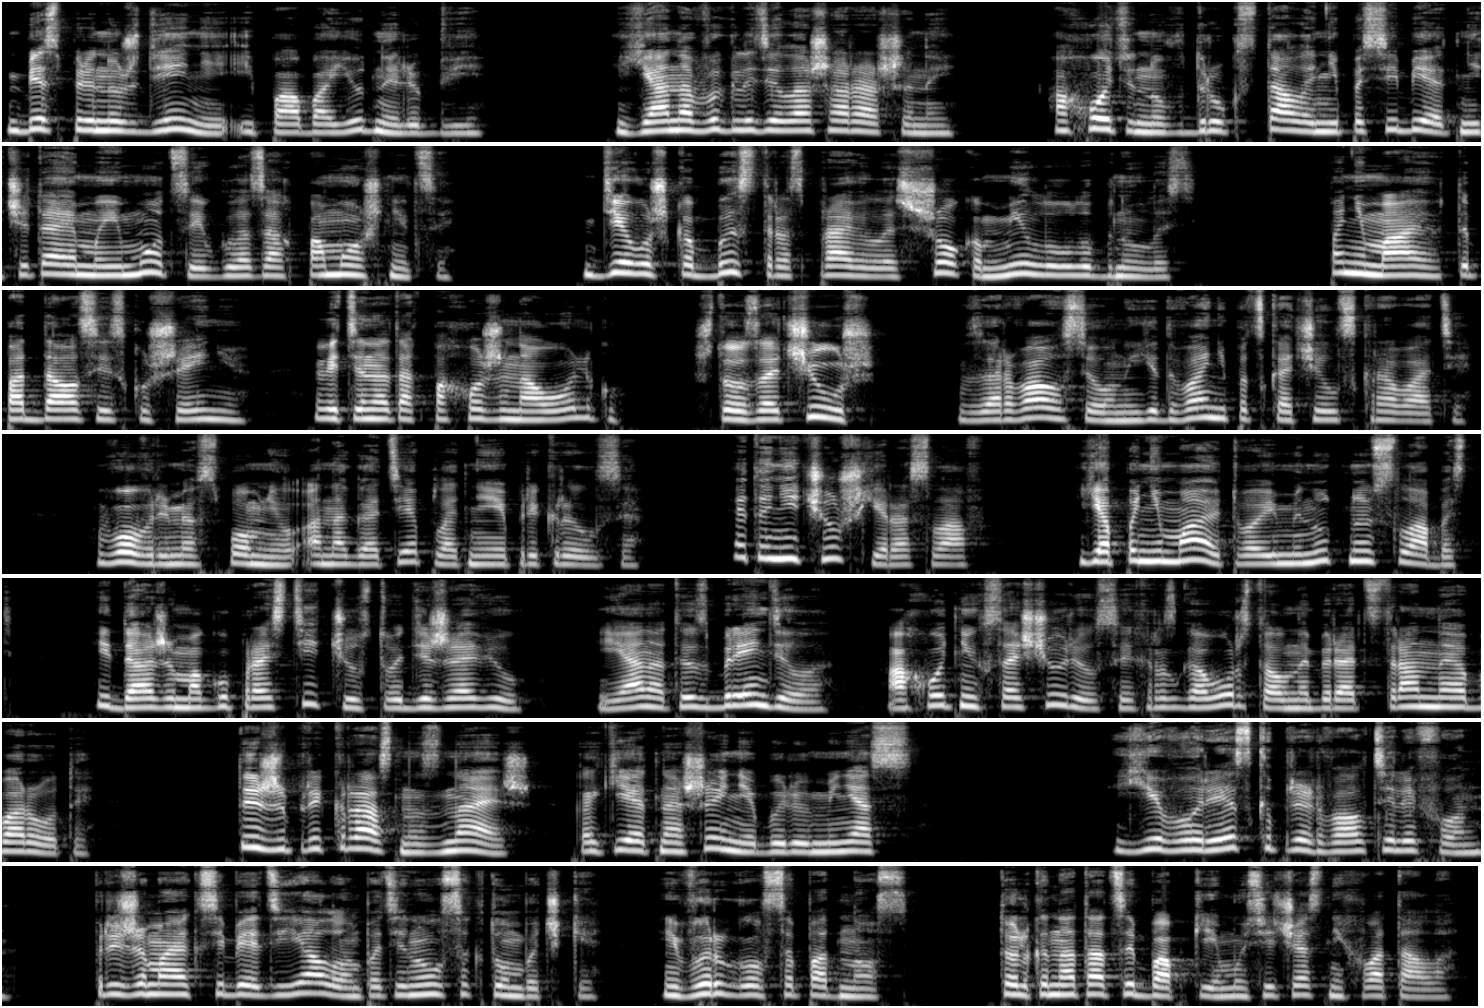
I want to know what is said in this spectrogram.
Без принуждений и по обоюдной любви. Яна выглядела ошарашенной. Охотину вдруг стало не по себе от нечитаемой эмоции в глазах помощницы. Девушка быстро справилась с шоком, мило улыбнулась. «Понимаю, ты поддался искушению, ведь она так похожа на Ольгу». «Что за чушь?» Взорвался он и едва не подскочил с кровати. Вовремя вспомнил о ноготе, плотнее прикрылся. Это не чушь, Ярослав. Я понимаю твою минутную слабость и даже могу простить чувство дежавю. Яна, ты сбрендила. Охотник сощурился, их разговор стал набирать странные обороты. Ты же прекрасно знаешь, какие отношения были у меня с Его резко прервал телефон. Прижимая к себе одеяло, он потянулся к тумбочке и выругался под нос. Только нотации бабки ему сейчас не хватало.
